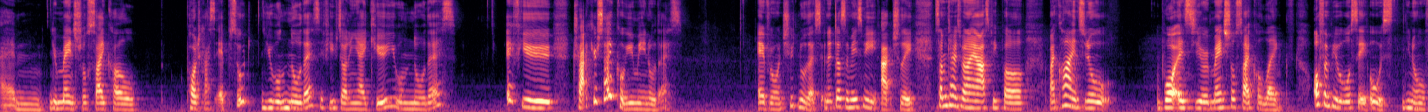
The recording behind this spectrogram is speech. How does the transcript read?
um, your menstrual cycle podcast episode, you will know this. If you've done EIQ, you will know this. If you track your cycle, you may know this everyone should know this. And it does amaze me actually. Sometimes when I ask people, my clients, you know, what is your menstrual cycle length? Often people will say, oh, it's, you know,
